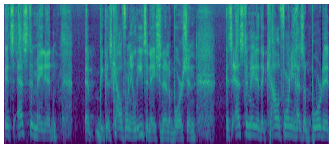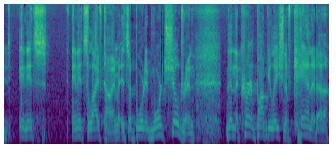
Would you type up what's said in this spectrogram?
It's estimated eh, because California leads a nation in abortion. It's estimated that California has aborted in its in its lifetime, it's aborted more children than the current population of Canada.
